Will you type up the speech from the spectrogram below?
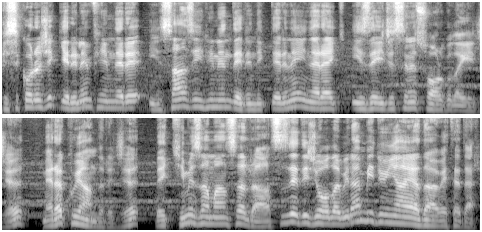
Psikolojik gerilim filmleri insan zihninin derinliklerine inerek izleyicisini sorgulayıcı, merak uyandırıcı ve kimi zamansa rahatsız edici olabilen bir dünyaya davet eder.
